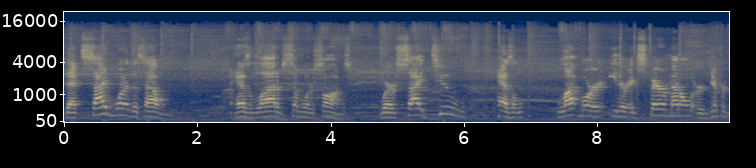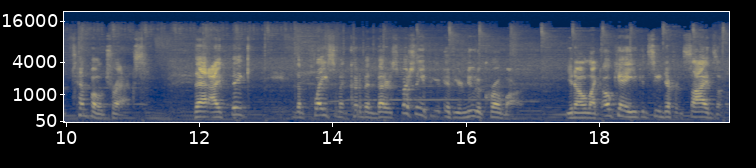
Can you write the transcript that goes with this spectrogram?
that side one of this album has a lot of similar songs, where side two has a lot more either experimental or different tempo tracks that I think the placement could have been better, especially if you if you're new to Crowbar. You know, like okay, you can see different sides of them.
